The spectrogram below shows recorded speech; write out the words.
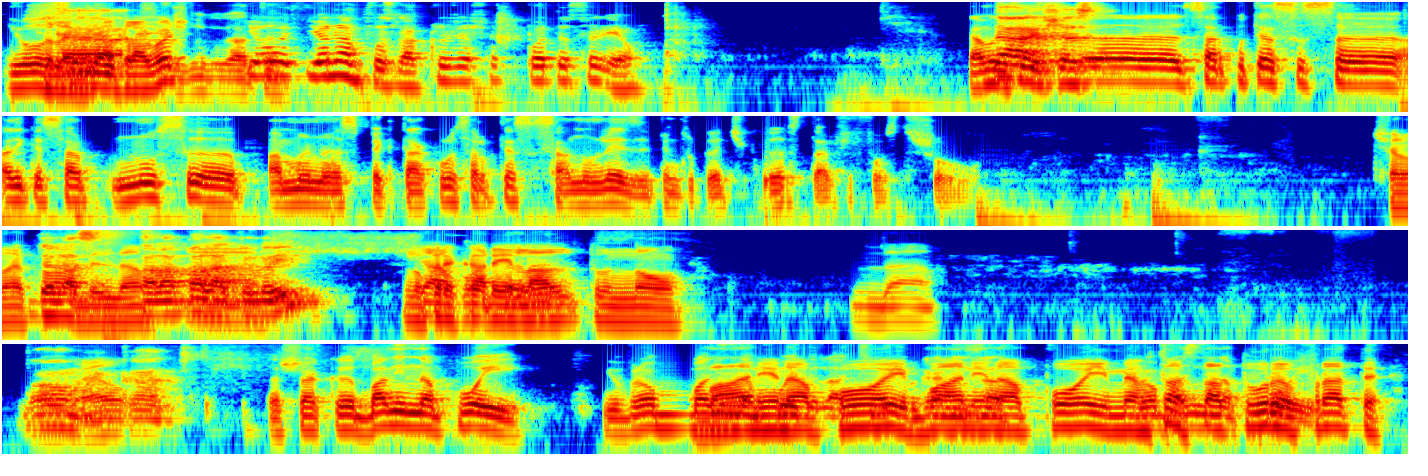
Eu Tu o l-ai să- văzut, Dragoș? Eu, eu n-am fost la Cluj, așa că poate să-l iau. Am Da, înțeles și că s-ar putea să, să adică s-ar, nu să amână spectacolul, s-ar putea să se anuleze, pentru că, ci că ăsta ar fi fost show Cel mai De la probabil, da. sala Palatului? Nu Și-a cred că are el hotărât. altul nou. Da. Oh my Well. god. Așa că bani înapoi. Eu vreau bani, Bani înapoi, înapoi, de la cine bani organiza. înapoi, mi-au Vreau dat bani statură, înapoi. frate.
